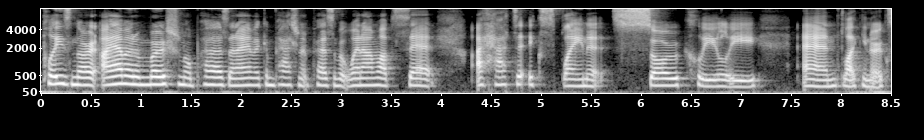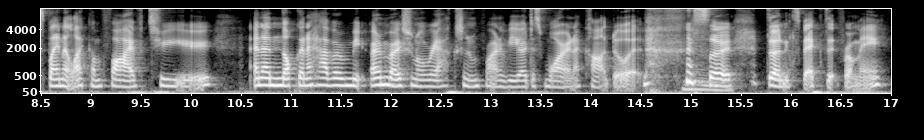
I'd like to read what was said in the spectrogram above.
please note, I am an emotional person. I am a compassionate person. But when I'm upset, I had to explain it so clearly and, like, you know, explain it like I'm five to you. And I'm not going to have an emotional reaction in front of you. I just won't. I can't do it. Mm. so don't expect it from me.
